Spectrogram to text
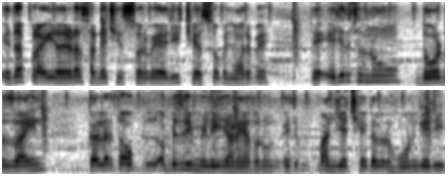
ਇਹਦਾ ਪ੍ਰਾਈਸ ਆ ਜਿਹੜਾ 650 ਰੁਪਏ ਹੈ ਜੀ 650 ਰੁਪਏ। ਤੇ ਇਹ ਜਿਹਦੇ 'ਚ ਤੁਹਾਨੂੰ ਦੋ ਡਿਜ਼ਾਈਨ ਕਲਰ ਤਾਂ ਓਬਵੀਅਸਲੀ ਮਿਲ ਹੀ ਜਾਣੇ ਆ ਤੁਹਾਨੂੰ। ਇਹ 'ਚ ਪੰਜ ਜਾਂ 6 ਕਲਰ ਹੋਣਗੇ ਜੀ।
